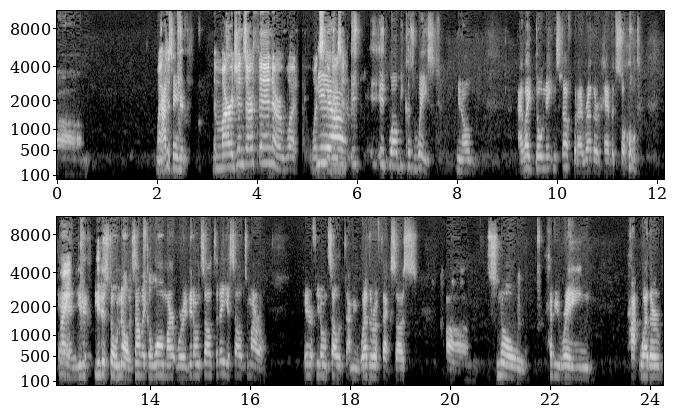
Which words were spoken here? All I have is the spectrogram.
um, Why, not saying it, The margins are thin or what, what's the yeah, reason? it, it, well, because waste, you know, I like donating stuff, but I'd rather have it sold. Right. And you, you just don't know. It's not like a Walmart where if you don't sell today, you sell it tomorrow. Here, if you don't sell it, I mean, weather affects us, um, snow, heavy rain, hot weather.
